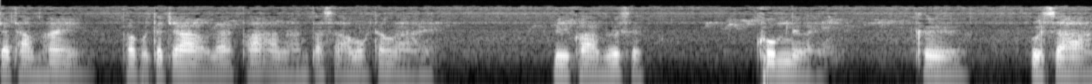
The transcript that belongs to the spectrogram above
จะทำให้พระพุทธเจ้าและพระอาหารหันตสาวกทั้งหลาย มีความรู้สึกคุ้มเหนื่อย คืออุตสาห์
